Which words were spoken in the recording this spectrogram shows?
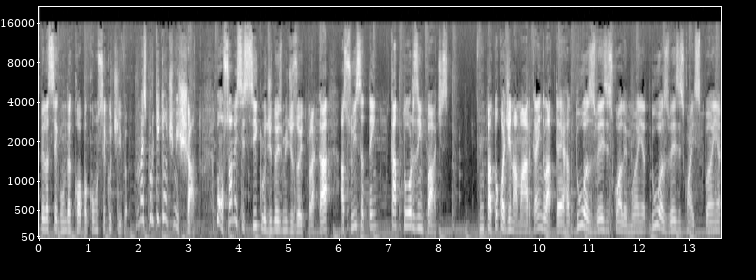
pela segunda Copa consecutiva. Mas por que, que é um time chato? Bom, só nesse ciclo de 2018 para cá, a Suíça tem 14 empates empatou com a Dinamarca, a Inglaterra, duas vezes com a Alemanha, duas vezes com a Espanha,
